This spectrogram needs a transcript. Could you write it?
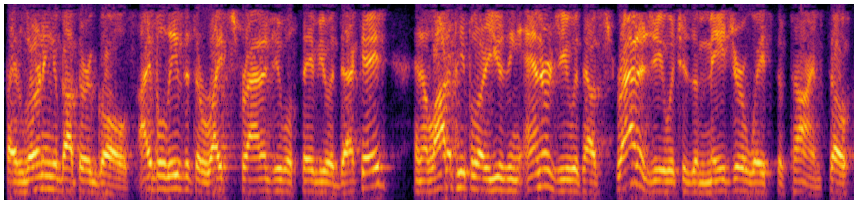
by learning about their goals. I believe that the right strategy will save you a decade, and a lot of people are using energy without strategy, which is a major waste of time. So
